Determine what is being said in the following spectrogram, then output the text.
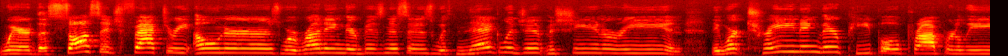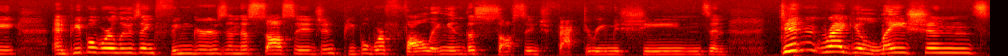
where the sausage factory owners were running their businesses with negligent machinery and they weren't training their people properly. And people were losing fingers in the sausage and people were falling in the sausage factory machines and didn't regulations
